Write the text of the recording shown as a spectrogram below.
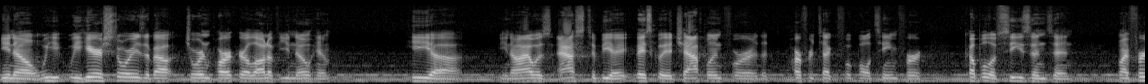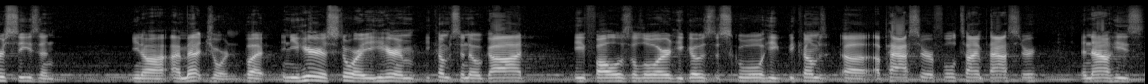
you know, we, we hear stories about Jordan Parker. A lot of you know him. He, uh, you know, I was asked to be a, basically a chaplain for the Hartford Tech football team for a couple of seasons. And my first season, you know, I, I met Jordan. But, and you hear his story, you hear him, he comes to know God. He follows the Lord. He goes to school. He becomes uh, a pastor, a full time pastor. And now he's,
